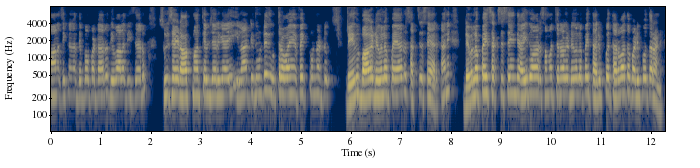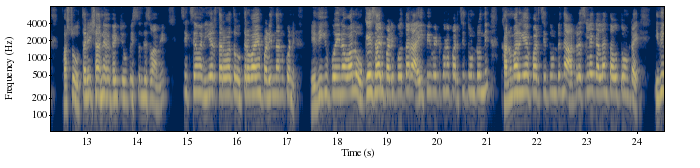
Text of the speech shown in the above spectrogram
మానసికంగా దెబ్బపడ్డారు దివాలా తీశారు సూసైడ్ ఆత్మహత్యలు జరిగాయి ఇలాంటిది ఉంటే ఉత్తర ఎఫెక్ట్ ఉన్నట్టు. లేదు బాగా డెవలప్ అయ్యారు సక్సెస్ అయ్యారు. కానీ డెవలప్ అయ్యి సక్సెస్ అయింది ఐదు ఆరు సంవత్సరాలు డెవలప్ అయ్యి తరిపో తర్వాత పడిపోతారండి. ఫస్ట్ ఉత్తర ఈశాన్యం ఎఫెక్ట్ చూపిస్తుంది స్వామి. సిక్స్ సెవెన్ ఇయర్స్ తర్వాత ఉత్తరవాయం పడింది అనుకోండి ఎదిగిపోయిన వాళ్ళు ఒకేసారి పడిపోతారు ఐపీ పెట్టుకునే పరిస్థితి ఉంటుంది కనుమరుగే పరిస్థితి ఉంటుంది అడ్రస్లే గల్లంత అవుతూ ఉంటాయి. ఇది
